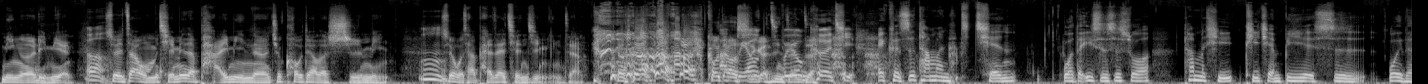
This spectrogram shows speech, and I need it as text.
名额里面。嗯，所以在我们前面的排名呢，就扣掉了十名。嗯，所以我才排在前几名，这样 扣掉十个竞争者。不用客气。哎，可是他们前。我的意思是说，他们提提前毕业是为了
